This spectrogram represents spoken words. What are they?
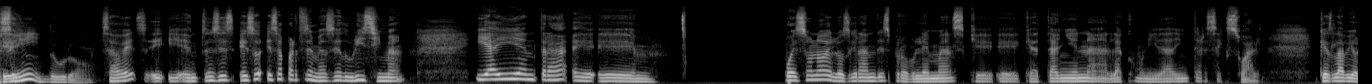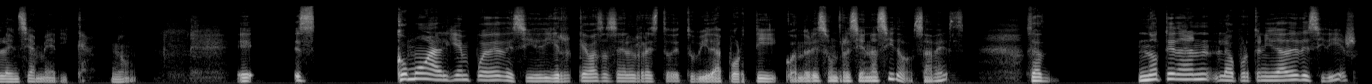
sí, duro. ¿Sabes? Y, entonces eso, esa parte se me hace durísima. Y ahí entra eh, em, pues uno de los grandes problemas que, eh, que, atañen a la comunidad intersexual, que es la violencia médica, ¿no? Eh, es cómo alguien puede decidir qué vas a hacer el resto de tu vida por ti cuando eres un recién nacido, ¿sabes? O sea, no te dan la oportunidad de decidir.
